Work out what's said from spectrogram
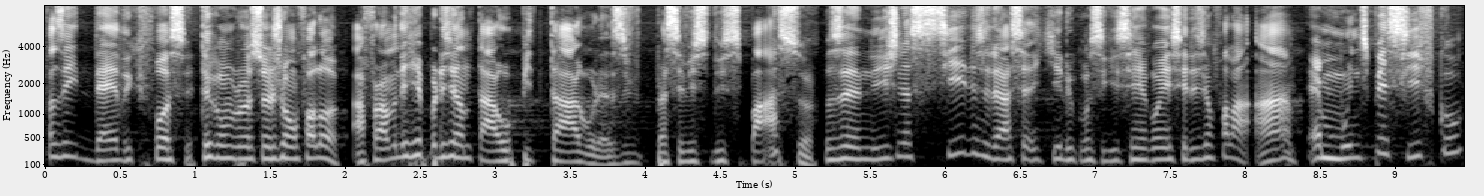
fazer ideia do que fosse. Então, como o professor João falou, a forma de representar o Pitágoras para ser visto do espaço, os alienígenas, se eles olhassem aquilo e conseguissem reconhecer, eles iam falar: ah, é muito específico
